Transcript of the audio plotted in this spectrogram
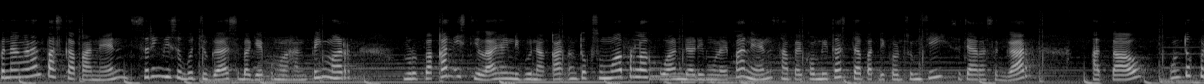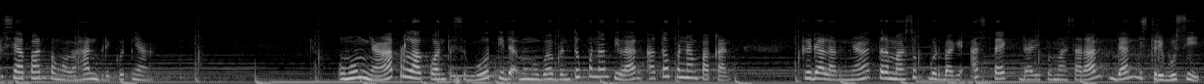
Penanganan pasca panen sering disebut juga sebagai pengolahan primer, merupakan istilah yang digunakan untuk semua perlakuan dari mulai panen sampai komoditas dapat dikonsumsi secara segar atau untuk persiapan pengolahan berikutnya. Umumnya, perlakuan tersebut tidak mengubah bentuk penampilan atau penampakan. Ke dalamnya termasuk berbagai aspek dari pemasaran dan distribusi.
